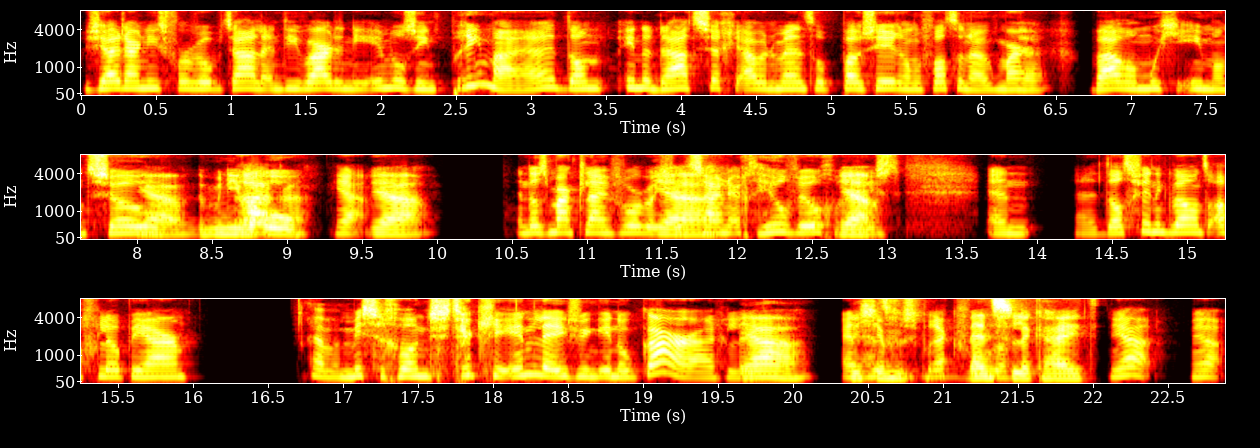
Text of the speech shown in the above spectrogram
als jij daar niet voor wil betalen en die waarde niet in wil zien, prima. Hè? Dan inderdaad zeg je abonnement op pauzeren of wat dan ook. Maar waarom moet je iemand zo Ja, de manier waarop. Ja. ja. En dat is maar een klein voorbeeldje. Ja. Het zijn er echt heel veel geweest. En uh, dat vind ik wel in het afgelopen jaar. Ja, we missen gewoon een stukje inleving in elkaar eigenlijk. Ja, en het gesprek voeren. menselijkheid. Ja, ja.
